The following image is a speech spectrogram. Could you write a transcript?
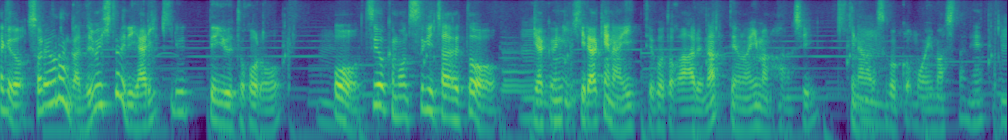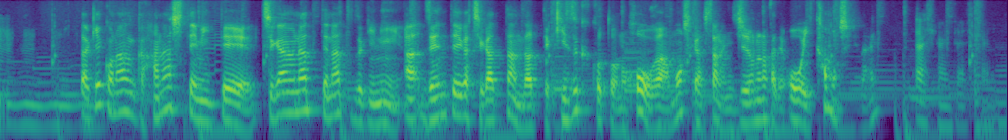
だけどそれをなんか自分一人でやりきるっていうところを強く持ちすぎちゃうとうん逆に開けないっていうことがあるなっていうのは今の話聞きながらすごく思いましたね。だから結構なんか話してみて違うなってなった時にあ前提が違ったんだって気づくことの方がもしかしたら日常の中で多いかもしれない。確かに確かに。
